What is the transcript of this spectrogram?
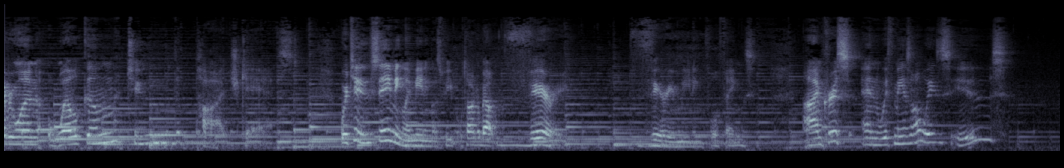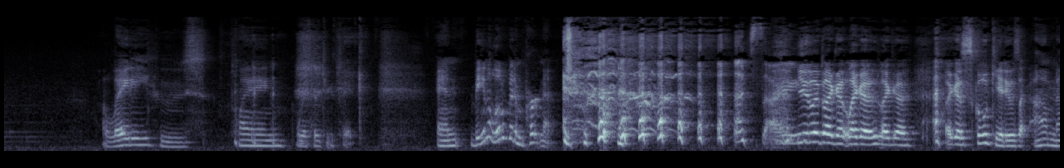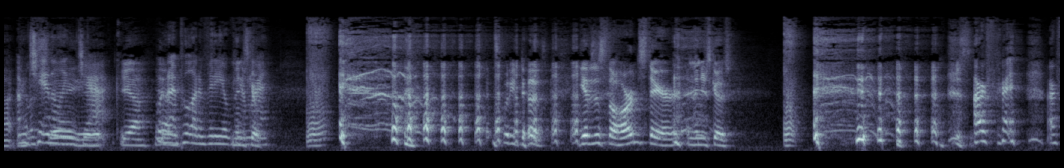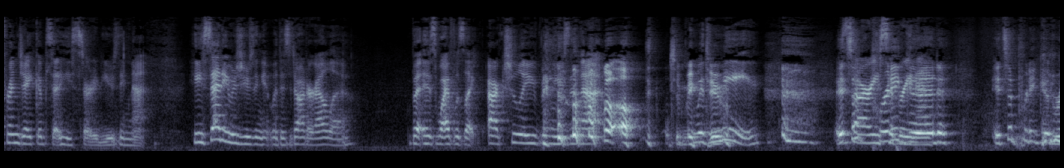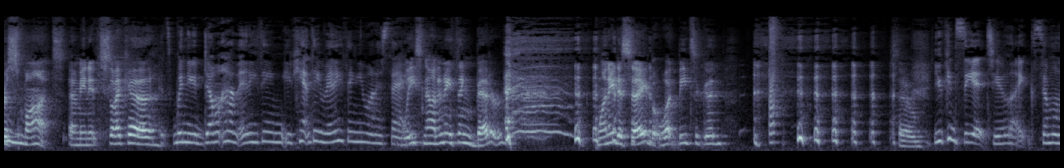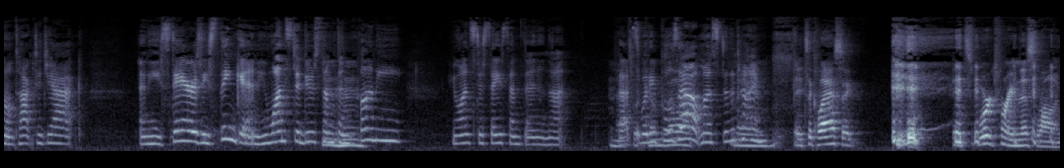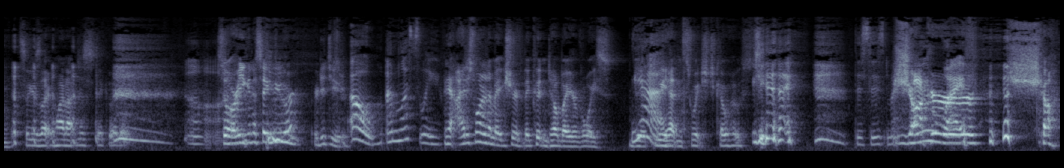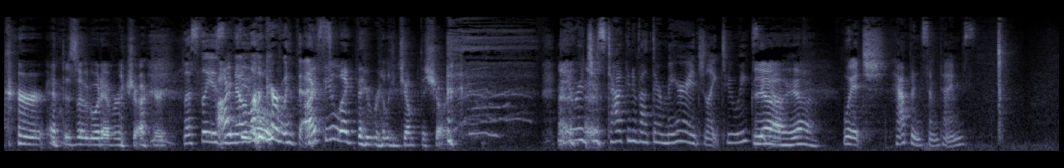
Everyone. Welcome to the podcast, where two seemingly meaningless people talk about very, very meaningful things. I'm Chris, and with me, as always, is a lady who's playing with her toothpick and being a little bit impertinent. I'm sorry. You look like a like a like a like a school kid who was like, "I'm not." I'm channeling Jack. It. Yeah, When yeah. I pull out a video camera. That's what he does. He gives us the hard stare and then just goes. Our friend, our friend Jacob said he started using that. He said he was using it with his daughter Ella, but his wife was like, "Actually, been using that Oh, to me with too. me." It's Sorry, a pretty Sabrina. good. It's a pretty good response. I mean, it's like a It's when you don't have anything, you can't think of anything you want to say. at least not anything better. Plenty to say, but what beats a good? So You can see it too. Like someone will talk to Jack, and he stares. He's thinking. He wants to do something Mm-hmm. funny. He wants to say something, and that that's, what, he pulls out. most of the time. It's a classic. it's worked for him this long, so he's like, "Why not just stick with it?" So, are you going to say who you are, or did you? Oh, I'm Leslie. Yeah, I just wanted to make sure if they couldn't tell by your voice that Yeah. we hadn't switched co-hosts. Yeah. this is my new Shocker! wife. Shocker! Episode whatever. Shocker. Leslie is I no feel- longer with us. I feel like they really jumped the shark. they were just talking about their marriage like two weeks yeah, ago, Yeah, yeah. which happens sometimes.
